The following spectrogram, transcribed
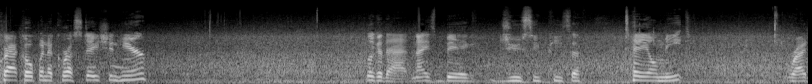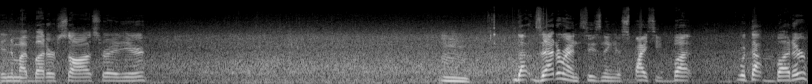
Crack open a crustacean here. Look at that, nice big juicy piece of tail meat. Right into my butter sauce right here. Mmm. That Zatarain seasoning is spicy, but with that butter,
